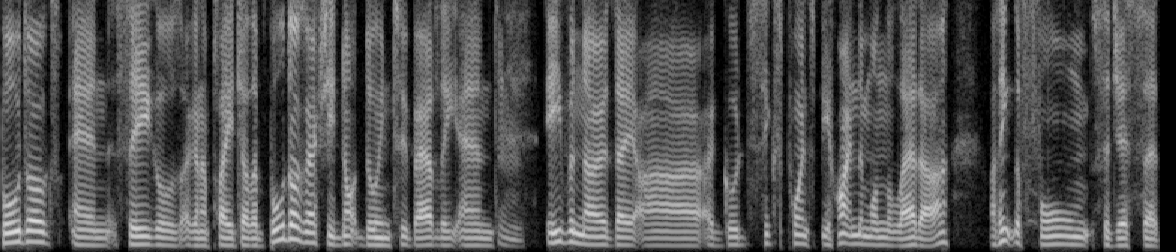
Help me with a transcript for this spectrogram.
Bulldogs and Seagulls are going to play each other. Bulldogs are actually not doing too badly, and Mm. even though they are a good six points behind them on the ladder, I think the form suggests that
